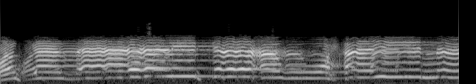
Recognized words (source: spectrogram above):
وكذلك أوحينا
